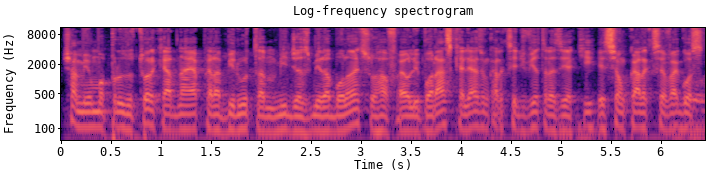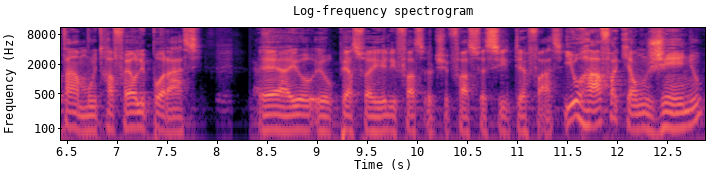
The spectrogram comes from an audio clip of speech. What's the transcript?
Chamei uma produtora, que na época era Biruta Mídias Mirabolantes, o Rafael Liporassi, que aliás é um cara que você devia trazer aqui. Esse é um cara que você vai gostar muito, Rafael Liporassi. É, aí eu, eu, peço a ele faço, eu te faço essa interface. E o Rafa, que é um gênio,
